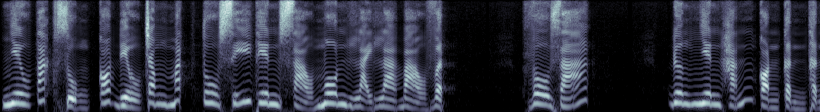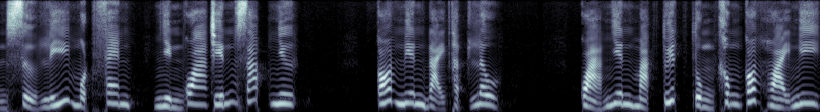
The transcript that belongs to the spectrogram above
Nhiều tác dụng có điều trong mắt tu sĩ thiên xảo môn lại là bảo vật. Vô giá. Đương nhiên hắn còn cẩn thận xử lý một phen, nhìn qua chiến giáp như có niên đại thật lâu. Quả nhiên Mạc Tuyết Tùng không có hoài nghi,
